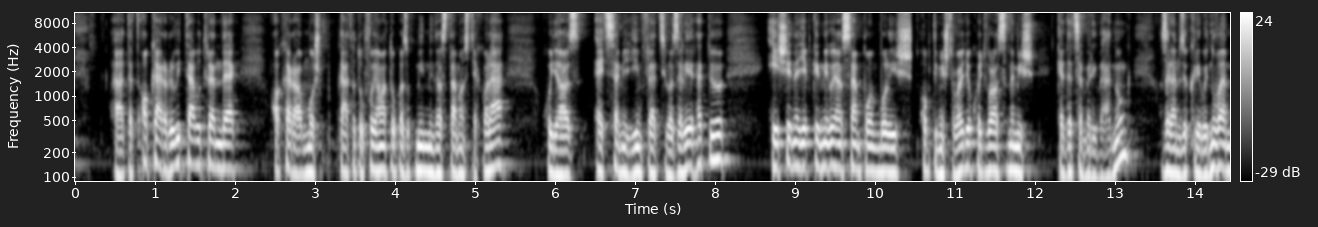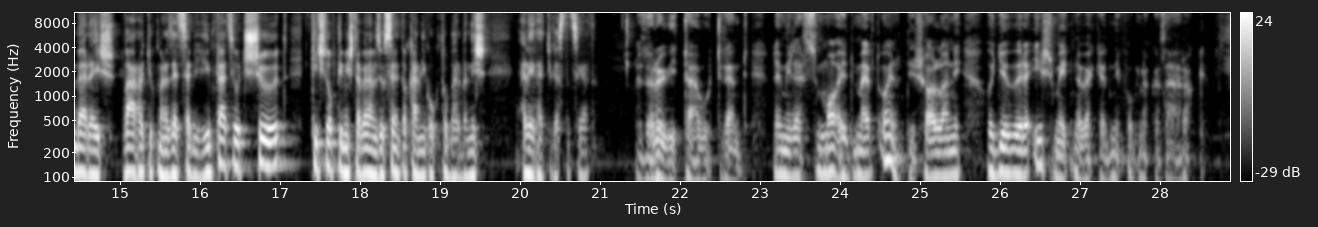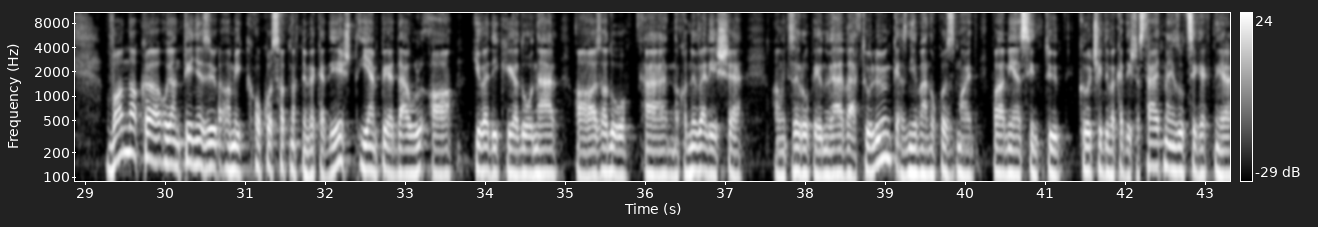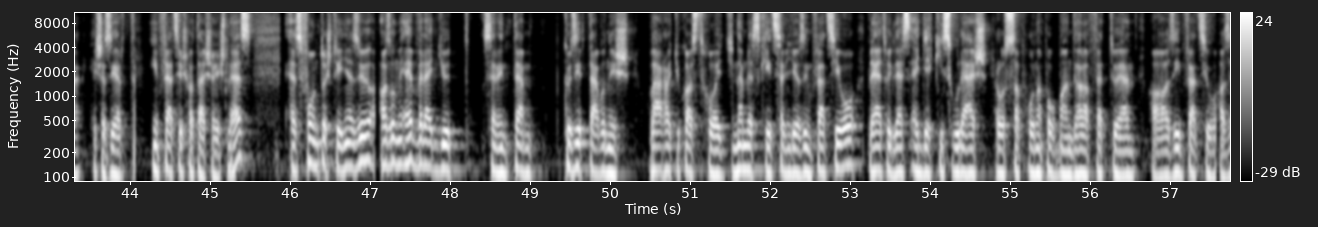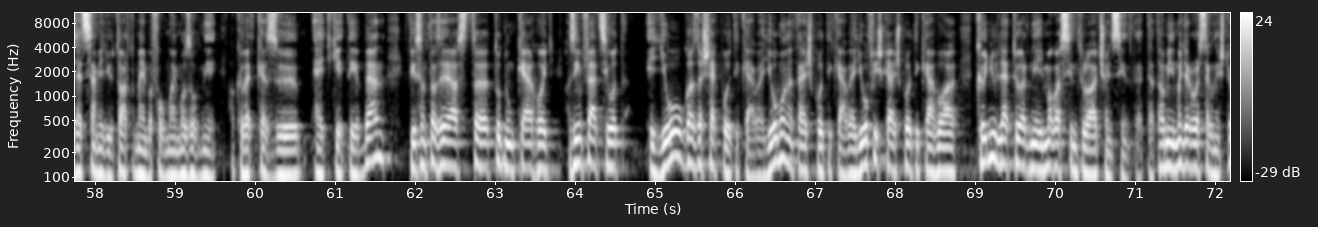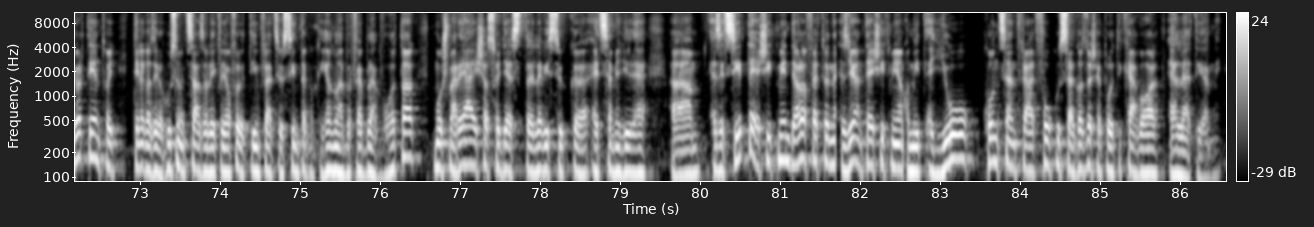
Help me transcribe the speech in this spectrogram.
tehát akár a rövid távú trendek, akár a most látható folyamatok, azok mind-mind azt támasztják alá, hogy az egy személy infláció az elérhető, és én egyébként még olyan szempontból is optimista vagyok, hogy valószínűleg nem is kell decemberig várnunk. Az elemzők körében, hogy novemberre is várhatjuk már az egy személyi inflációt, sőt, kicsit optimista elemzők szerint akár még októberben is elérhetjük ezt a célt ez a rövid távú trend. De mi lesz majd, mert olyat is hallani, hogy jövőre ismét növekedni fognak az árak. Vannak olyan tényezők, amik okozhatnak növekedést, ilyen például a jövedéki adónál az adónak a növelése, amit az Európai Unió elvár tőlünk, ez nyilván okoz majd valamilyen szintű költségnövekedést a szállítmányozó cégeknél, és ezért inflációs hatása is lesz. Ez fontos tényező. Azt gondolom, hogy ebben együtt szerintem középtávon is Várhatjuk azt, hogy nem lesz kétszerű az infláció, lehet, hogy lesz egy-egy kiszúrás rosszabb hónapokban, de alapvetően az infláció az egyszámjegyű tartományba fog majd mozogni a következő egy-két évben. Viszont azért azt tudnunk kell, hogy az inflációt egy jó gazdaságpolitikával, egy jó monetáris politikával, egy jó fiskális politikával könnyű letörni egy magas szintről alacsony szintre. Tehát ami Magyarországon is történt, hogy tényleg azért a 25% vagy a fölötti inflációs szintek, akik januárban, februárban voltak, most már reális az, hogy ezt levisszük egy személyre. Ez egy szép teljesítmény, de alapvetően ez egy olyan teljesítmény, amit egy jó, koncentrált, fókuszált gazdaságpolitikával el lehet érni.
